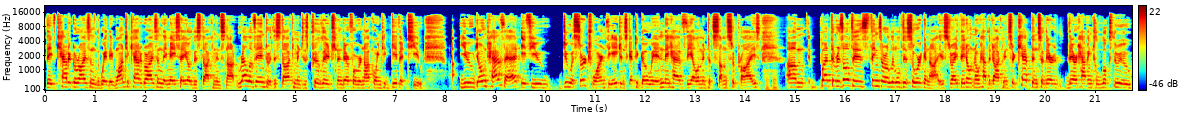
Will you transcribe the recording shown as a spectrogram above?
they've categorized them the way they want to categorize them. They may say, "Oh, this document's not relevant," or "This document is privileged, and therefore we're not going to give it to you." You don't have that if you do a search warrant the agents get to go in. They have the element of some surprise. Mm-hmm. Um, but the result is things are a little disorganized, right? They don't know how the documents are kept. And so they're, they're having to look through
